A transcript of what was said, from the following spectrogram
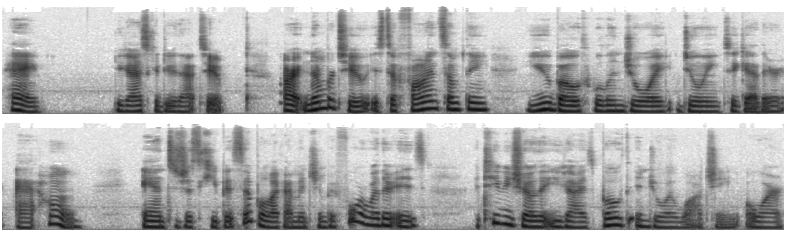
hey, you guys could do that too. All right, number two is to find something you both will enjoy doing together at home and to just keep it simple, like I mentioned before, whether it's a TV show that you guys both enjoy watching or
